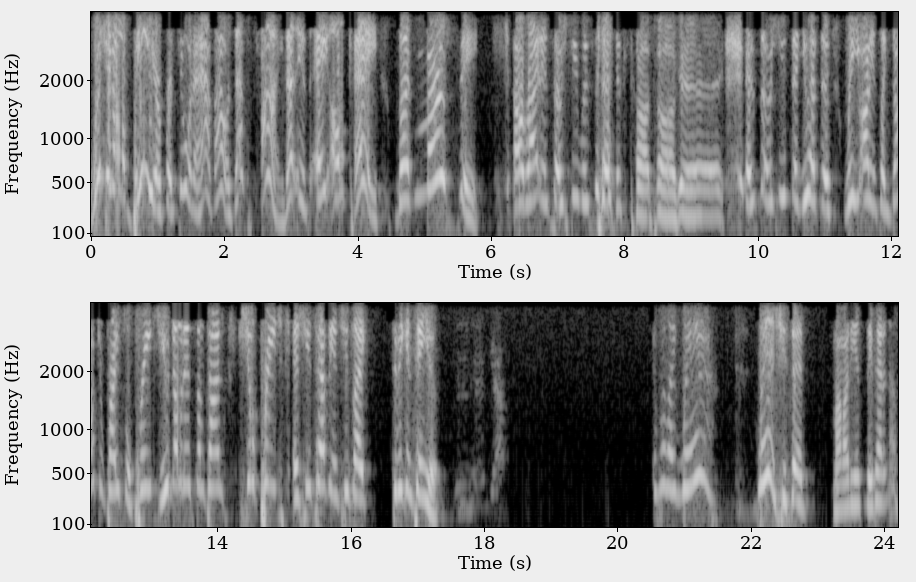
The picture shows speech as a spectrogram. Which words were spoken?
We can all be here for two and a half hours. That's fine. That is A-okay. But mercy. All right, and so she was stop talking, and so she said you have to read your audience. Like Dr. Price will preach. You notice sometimes she'll preach and she's heavy, and she's like, "To be continued." And we're like, "Where? When?" She said, "My audience, they've had enough.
